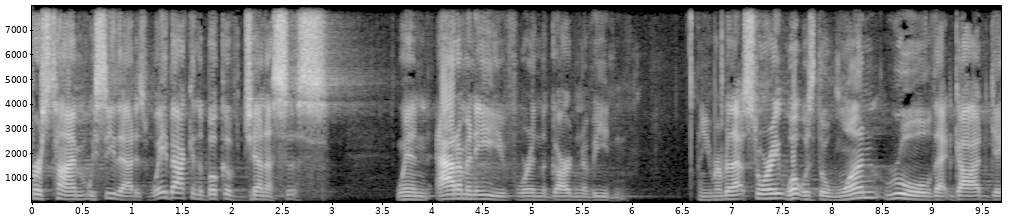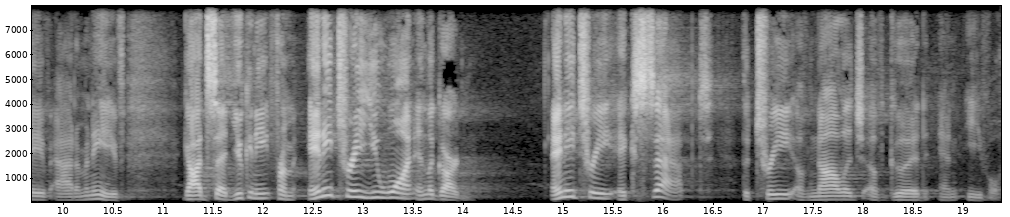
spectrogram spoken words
First time we see that is way back in the book of Genesis when Adam and Eve were in the Garden of Eden. You remember that story? What was the one rule that God gave Adam and Eve? God said, You can eat from any tree you want in the garden, any tree except the tree of knowledge of good and evil.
